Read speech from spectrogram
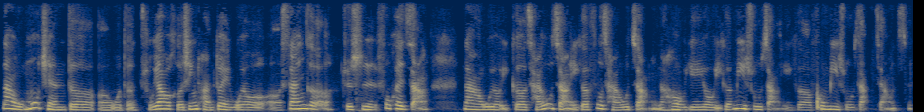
那我目前的呃我的主要核心团队，我有呃三个，就是副会长，那我有一个财务长，一个副财务长，然后也有一个秘书长，一个副秘书长这样子。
